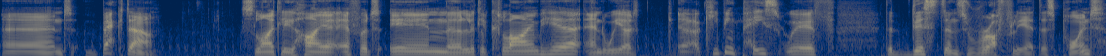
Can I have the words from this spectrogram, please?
And back down. Slightly higher effort in the little climb here. And we are uh, keeping pace with the distance roughly at this point.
